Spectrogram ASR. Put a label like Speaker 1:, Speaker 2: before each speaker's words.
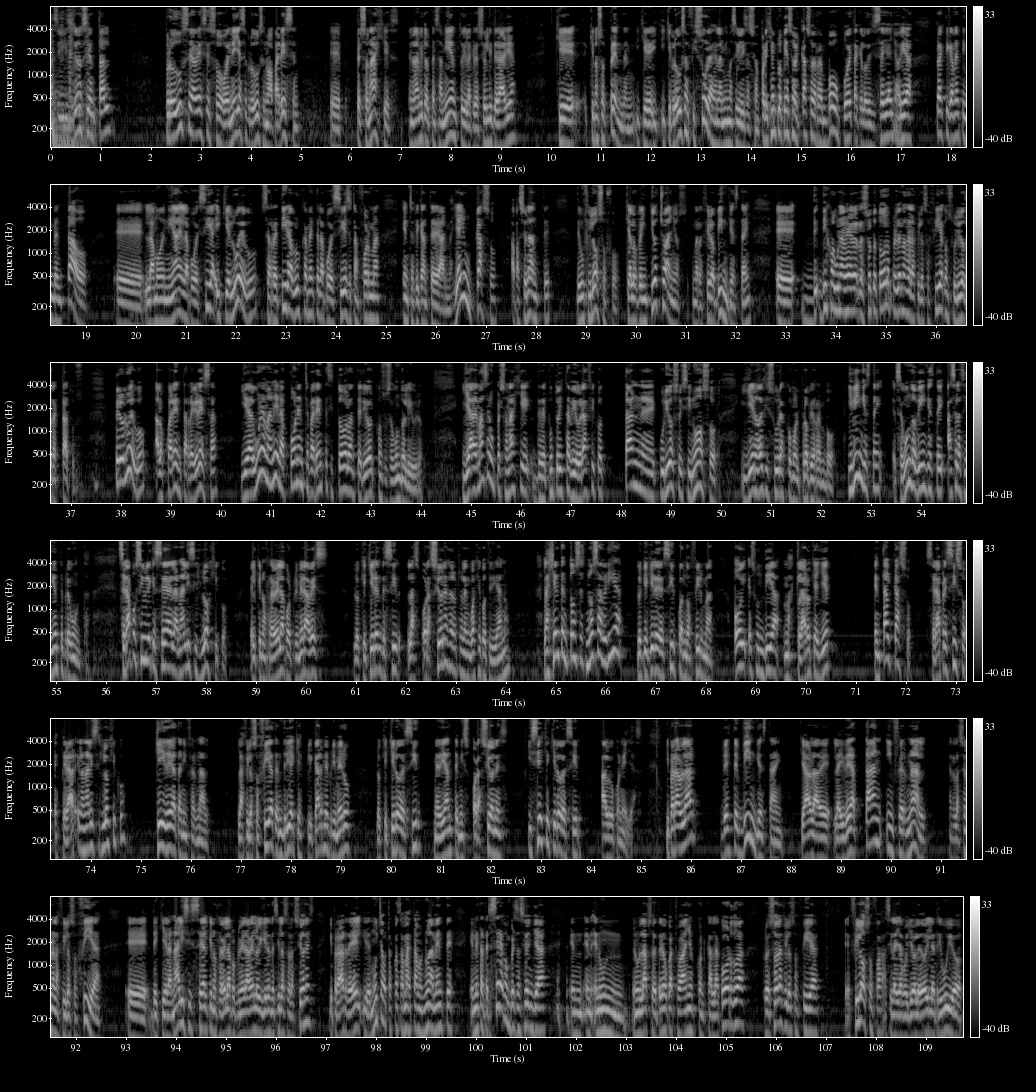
Speaker 1: La civilización occidental produce a veces, o en ella se producen o aparecen, eh, personajes en el ámbito del pensamiento y de la creación literaria que, que nos sorprenden y que, y que producen fisuras en la misma civilización. Por ejemplo, pienso en el caso de Rimbaud, un poeta que a los 16 años había prácticamente inventado eh, la modernidad en la poesía y que luego se retira bruscamente de la poesía y se transforma en traficante de armas. Y hay un caso apasionante de un filósofo que a los 28 años, y me refiero a Wittgenstein, eh, di- dijo alguna vez haber resuelto todos los problemas de la filosofía con su libro Tractatus. Pero luego, a los 40, regresa y de alguna manera pone entre paréntesis todo lo anterior con su segundo libro. Y además era un personaje, desde el punto de vista biográfico, tan eh, curioso y sinuoso y lleno de fisuras como el propio Rimbaud. Y Wittgenstein, el segundo Wittgenstein, hace la siguiente pregunta. ¿Será posible que sea el análisis lógico el que nos revela por primera vez lo que quieren decir las oraciones de nuestro lenguaje cotidiano? La gente entonces no sabría lo que quiere decir cuando afirma hoy es un día más claro que ayer. En tal caso, ¿será preciso esperar el análisis lógico? ¿Qué idea tan infernal? La filosofía tendría que explicarme primero lo que quiero decir mediante mis oraciones y si es que quiero decir algo con ellas. Y para hablar de este Wittgenstein, que habla de la idea tan infernal en relación a la filosofía, eh, de que el análisis sea el que nos revela por primera vez lo que quieren decir las oraciones, y para hablar de él y de muchas otras cosas más, estamos nuevamente en esta tercera conversación ya en, un, en un lapso de tres o cuatro años con Carla Córdoba, profesora de filosofía, eh, filósofa, así la llamo yo, le doy, le atribuyo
